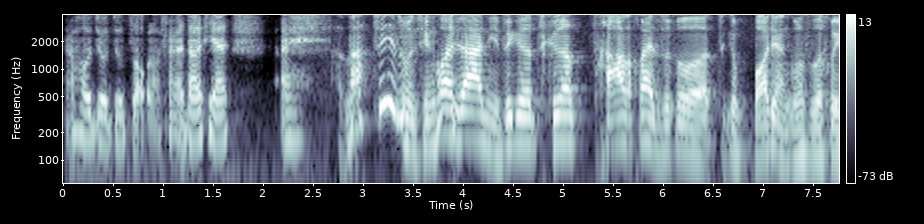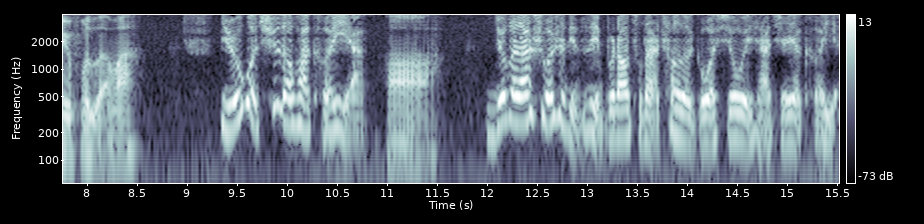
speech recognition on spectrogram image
然后就就走了，反正当天，哎。那这种情况下，你这个车擦坏之后，这个保险公司会负责吗？你如果去的话，可以啊。啊，你就跟他说是你自己不知道从哪蹭的，给我修一下，其实也可以，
